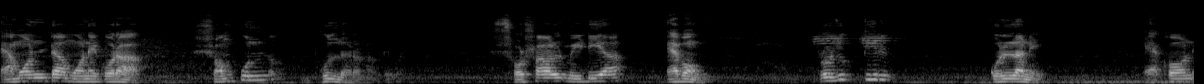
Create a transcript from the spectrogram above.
এমনটা মনে করা সম্পূর্ণ ভুল ধারণা হতে পারে। সোশ্যাল মিডিয়া এবং প্রযুক্তির কল্যাণে এখন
